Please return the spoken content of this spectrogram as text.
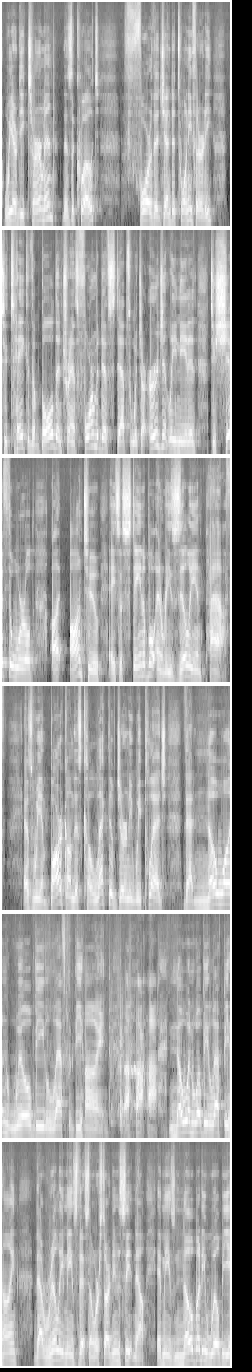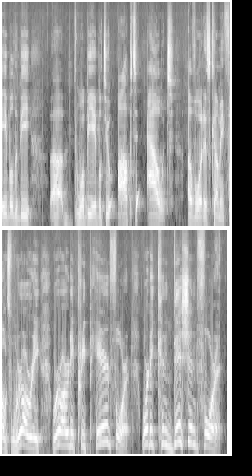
We are determined, this is a quote, for the Agenda 2030 to take the bold and transformative steps which are urgently needed to shift the world uh, onto a sustainable and resilient path. As we embark on this collective journey, we pledge that no one will be left behind. no one will be left behind. That really means this, and we're starting to see it now. It means nobody will be able to be uh, will be able to opt out of what is coming. Folks, we're already we're already prepared for it. We're already conditioned for it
